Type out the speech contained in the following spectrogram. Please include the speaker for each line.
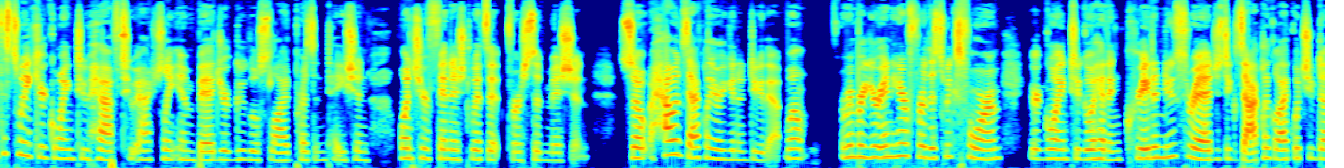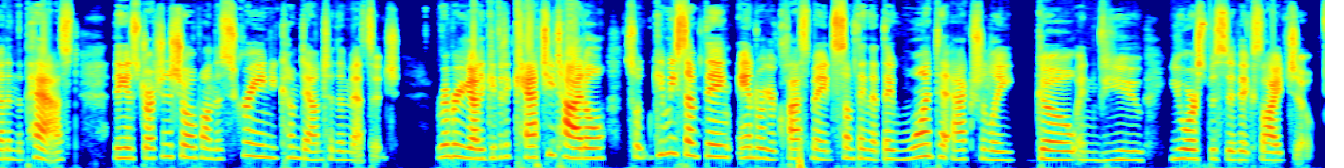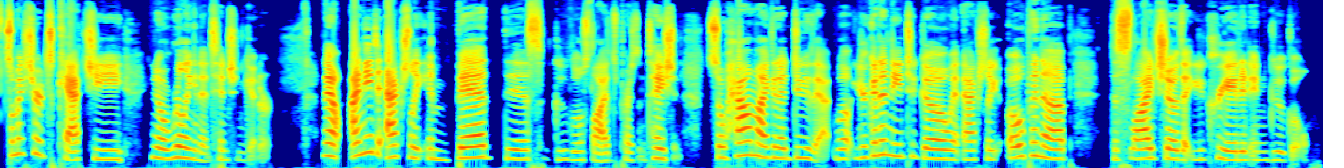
Speaker 1: This week you're going to have to actually embed your Google Slide presentation once you're finished with it for submission. So how exactly are you going to do that? Well, remember you're in here for this week's forum. You're going to go ahead and create a new thread just exactly like what you've done in the past. The instructions show up on the screen. You come down to the message. Remember you got to give it a catchy title. So give me something and or your classmates something that they want to actually go and view your specific slideshow. So make sure it's catchy, you know, really an attention getter. Now, I need to actually embed this Google Slides presentation. So how am I going to do that? Well, you're going to need to go and actually open up the slideshow that you created in Google.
